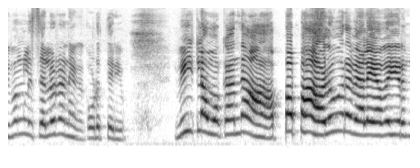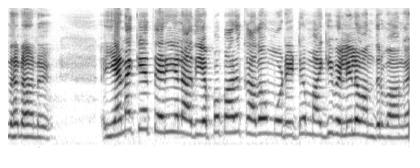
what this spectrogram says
இவங்களுக்கு செல்லுடன் எனக்கு கூட தெரியும். வீட்டில் உட்காந்து அப்பப்பா அழுகுற வேலையாகவே இருந்தேன் நான். எனக்கே தெரியல அது எப்போ பாரு கதவு மூடிட்டு மகி வெளியில் வந்துடுவாங்க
